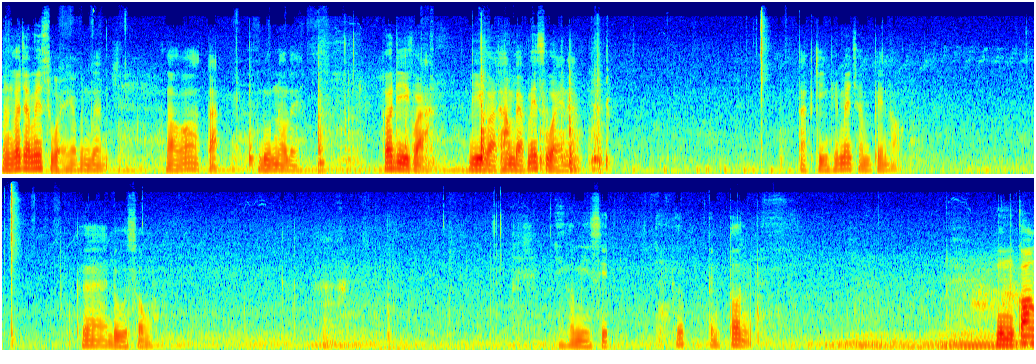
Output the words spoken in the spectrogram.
มันก็จะไม่สวยครับเพื่อนๆเราก็ตัดรุ้นเอาเลย ก็ดีกว่า ดีกว่าทำแบบไม่สวยนะ ตัดกิ่งที่ไม่จำเป็นออก เพื่อดูทรงนี่ก็มีสิทธิ์ปึ๊บเป็นต้น มุมกล้อง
